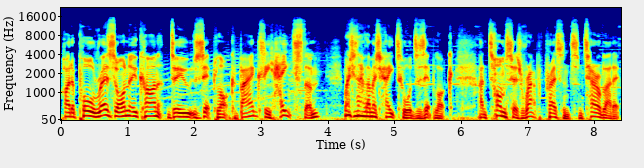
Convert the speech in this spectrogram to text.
Hi to Paul Rezon, who can't do Ziploc bags. He hates them. Imagine that much hate towards a Ziploc. And Tom says, wrap presents. I'm terrible at it.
